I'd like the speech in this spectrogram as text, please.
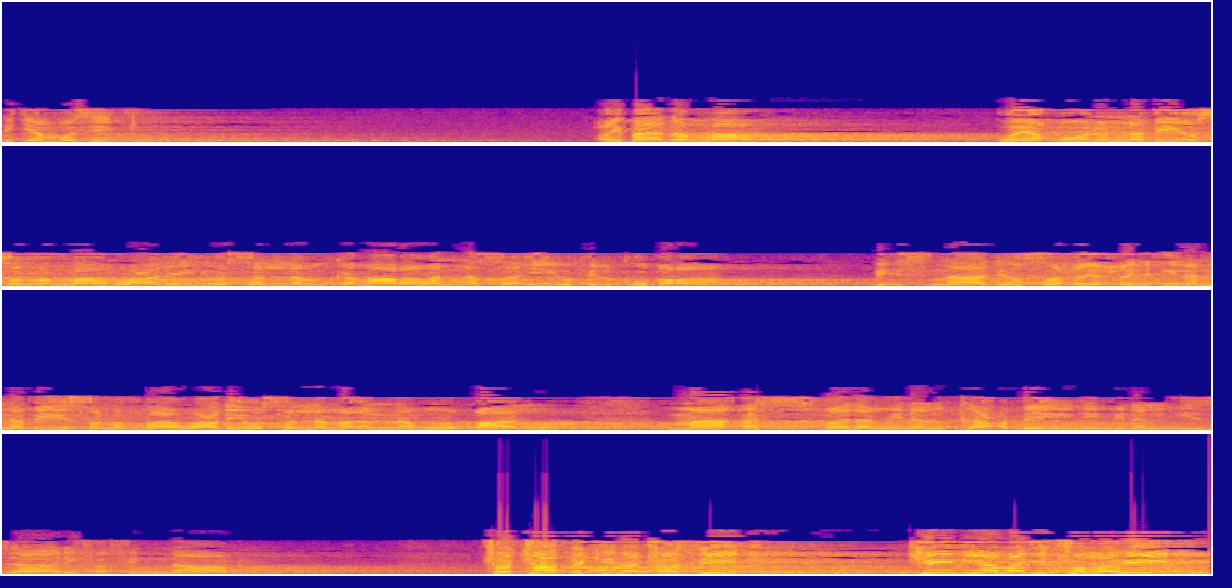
ni jambo zito. الله ويقول النبي صلى الله عليه وسلم كما روى النسائي في الكبرى بإسناد صحيح إلى النبي صلى الله عليه وسلم أنه قال ما أسفل من الكعبين من الإزار ففي النار. Chochote kinachozidi chini ya majicho mawili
